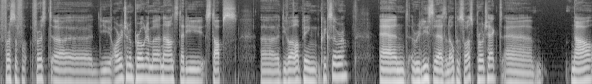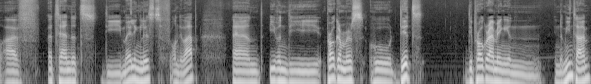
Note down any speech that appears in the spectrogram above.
first of first, uh, the original programmer announced that he stops uh, developing Quicksilver and released it as an open source project. Um, now I've attended the mailing list on the web, and even the programmers who did the programming in in the meantime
